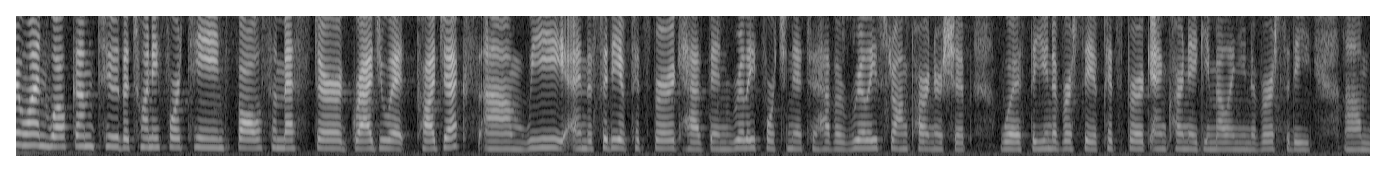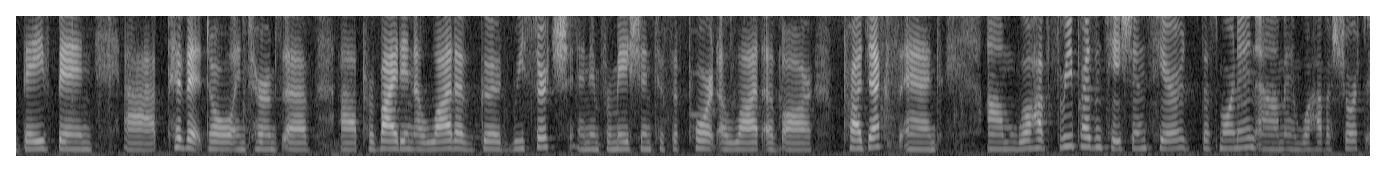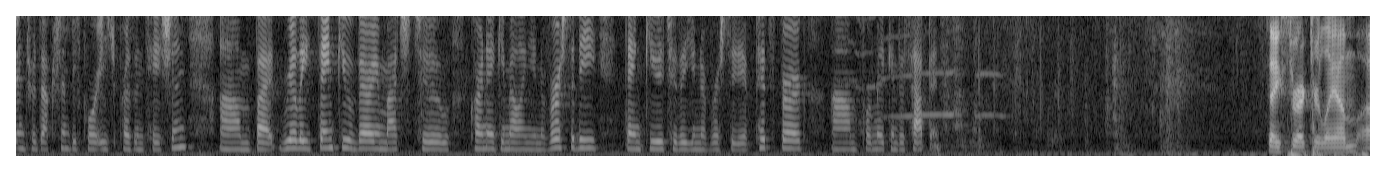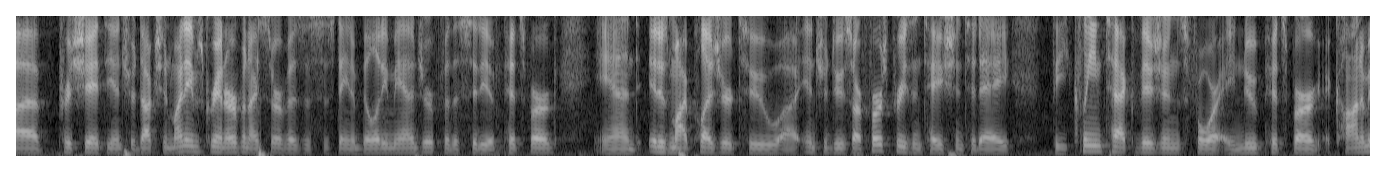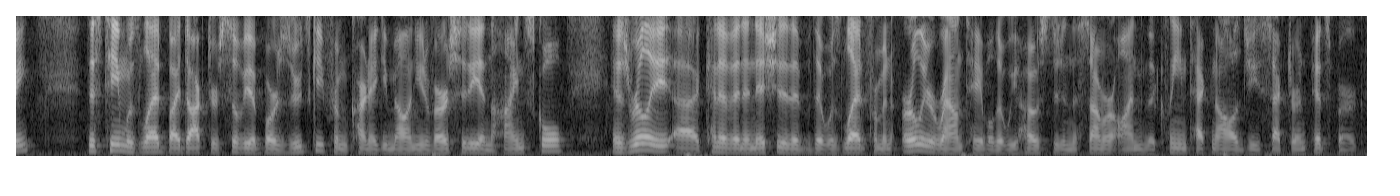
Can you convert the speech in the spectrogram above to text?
Everyone. Welcome to the 2014 fall semester graduate projects. Um, we in the city of Pittsburgh have been really fortunate to have a really strong partnership with the University of Pittsburgh and Carnegie Mellon University. Um, they've been uh, pivotal in terms of uh, providing a lot of good research and information to support a lot of our projects and um, we'll have three presentations here this morning, um, and we'll have a short introduction before each presentation. Um, but really, thank you very much to Carnegie Mellon University. Thank you to the University of Pittsburgh um, for making this happen. Thanks, Director Lamb. Uh, appreciate the introduction. My name is Grant Ervin. I serve as a sustainability manager for the city of Pittsburgh, and it is my pleasure to uh, introduce our first presentation today the clean tech visions for a new Pittsburgh economy. This team was led by Dr. Silvia Borzutzky from Carnegie Mellon University and the Heinz School. It was really uh, kind of an initiative that was led from an earlier roundtable that we hosted in the summer on the clean technology sector in Pittsburgh.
